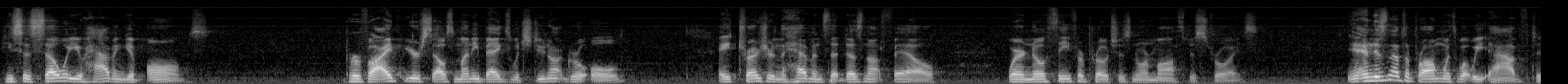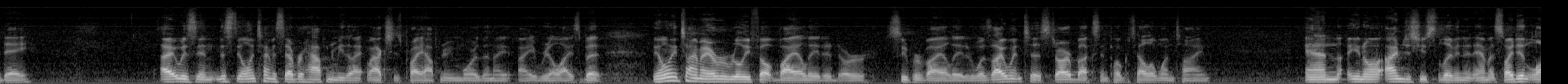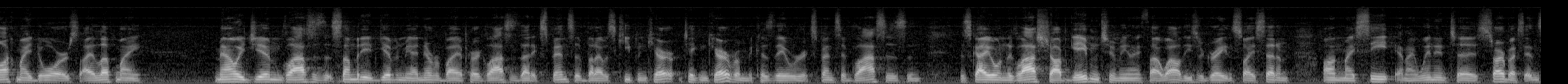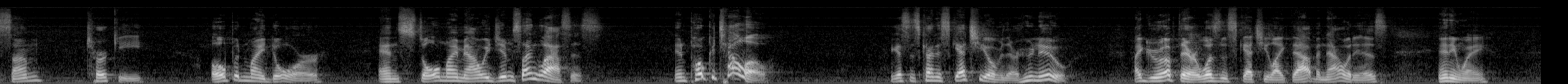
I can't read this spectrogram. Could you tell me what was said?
He says, Sell what you have and give alms. Provide for yourselves money bags which do not grow old, a treasure in the heavens that does not fail, where no thief approaches nor moth destroys. And isn't that the problem with what we have today? I was in, this is the only time it's ever happened to me that I, well, actually it's probably happened to me more than I, I realized, but the only time I ever really felt violated or super violated was I went to Starbucks in Pocatello one time and, you know, I'm just used to living in Emmett, so I didn't lock my doors. I left my Maui Jim glasses that somebody had given me. I'd never buy a pair of glasses that expensive, but I was keeping care, taking care of them because they were expensive glasses. And this guy who owned a glass shop gave them to me, and I thought, wow, these are great. And so I set them on my seat, and I went into Starbucks. And some turkey opened my door and stole my Maui Jim sunglasses in Pocatello. I guess it's kind of sketchy over there. Who knew? I grew up there. It wasn't sketchy like that, but now it is. Anyway,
